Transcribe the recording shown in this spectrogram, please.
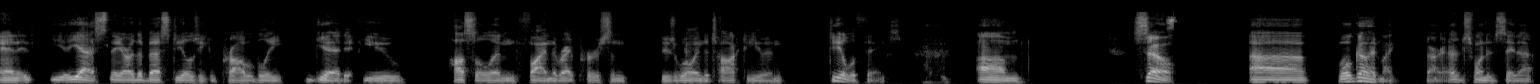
And it, yes, they are the best deals you can probably get if you hustle and find the right person who's willing to talk to you and deal with things. Um, so, uh, well, go ahead, Mike. Sorry, I just wanted to say that.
